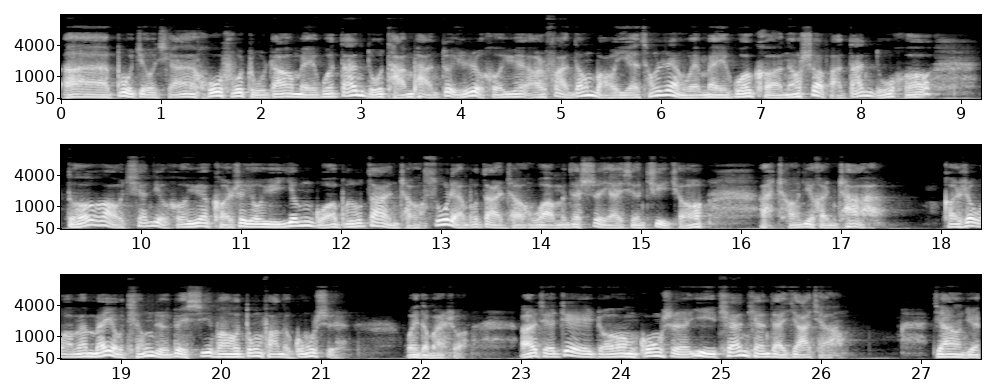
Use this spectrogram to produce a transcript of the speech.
呃，不久前，胡佛主张美国单独谈判对日合约，而范登堡也曾认为美国可能设法单独和德奥签订合约。可是由于英国不赞成，苏联不赞成，我们的试验性气球啊成绩很差。可是我们没有停止对西方和东方的攻势，魏德曼说，而且这种攻势一天天在加强。将军，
